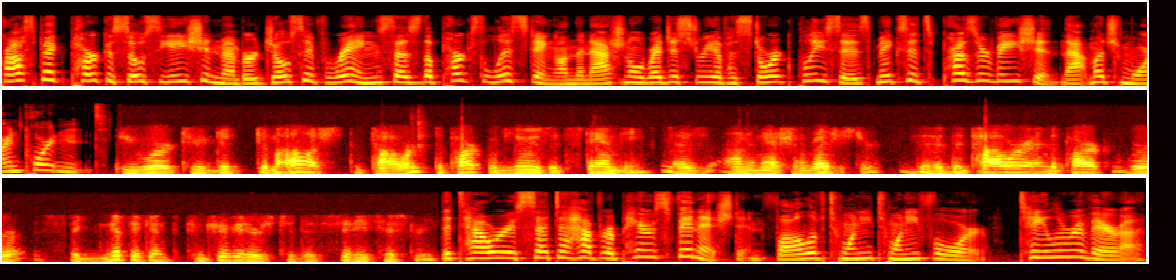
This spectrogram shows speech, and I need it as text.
Prospect Park Association member Joseph Ring says the park's listing on the National Registry of Historic Places makes its preservation that much more important. If you were to de- demolish the tower, the park would lose its standing as on the National Register. The, the tower and the park were significant contributors to the city's history. The tower is set to have repairs finished in fall of 2024. Taylor Rivera,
